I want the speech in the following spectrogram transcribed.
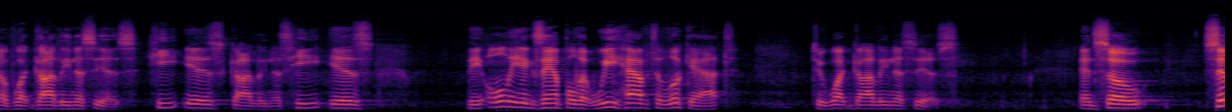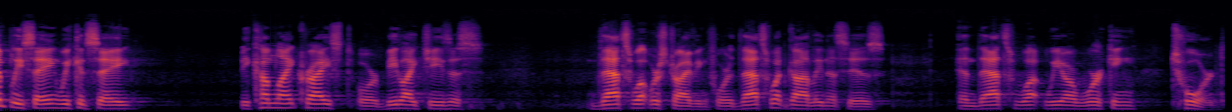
of what godliness is. He is godliness. He is the only example that we have to look at to what godliness is. And so, simply saying, we could say, become like Christ or be like Jesus. That's what we're striving for. That's what godliness is. And that's what we are working toward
